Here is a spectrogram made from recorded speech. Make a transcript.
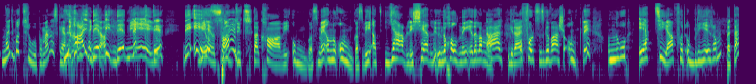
Nei, du må tro på menneskeheten. Nei, det, det er nektig! Det er jo et sant! produkt av hva vi omgås med, og nå omgås vi at jævlig kjedelig underholdning i det landet Ja, her. greit. Og folk som skal være så ordentlig. Og nå er tida for å bli rampete.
